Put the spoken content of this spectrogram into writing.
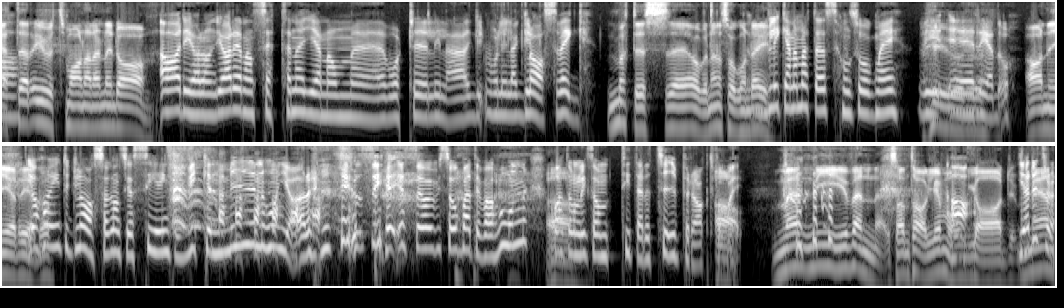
heter utmanaren idag. Ja, det har hon. Jag har redan sett henne genom eh, vårt eh, lilla, vår lilla glasvägg. Möttes eh, ögonen, såg hon dig? Blickarna möttes, hon såg mig. Vi Hur- är redo. Ja, ni är redo. Jag har inte glasögon så jag ser inte vilken min hon gör. Jag, ser, jag såg, såg bara att det var hon och Ja. att hon liksom tittade typ rakt på Ja. mig. Men ni är ju vänner så antagligen var hon Ja. glad. Ja, det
